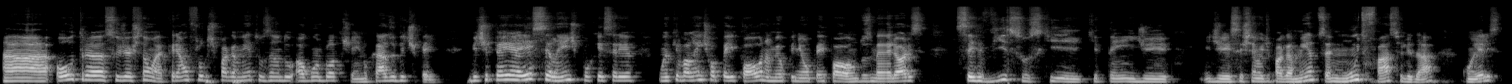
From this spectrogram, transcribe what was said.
A outra sugestão é criar um fluxo de pagamento usando alguma blockchain, no caso o BitPay. BitPay é excelente porque seria um equivalente ao PayPal, na minha opinião, o PayPal é um dos melhores serviços que, que tem de, de sistema de pagamentos, é muito fácil lidar com eles.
